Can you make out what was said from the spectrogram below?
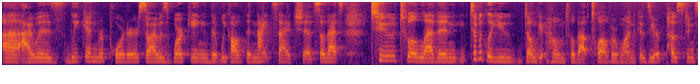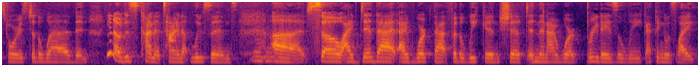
uh, I was weekend reporter, so I was working that we call it the night side shift. So that's two to eleven. Typically, you don't get home till about twelve or one because you're posting stories to the web and you know just kind of tying up loose ends. Uh, so I did that. I worked that for the weekend shift, and then I worked three days a week. I think it was like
